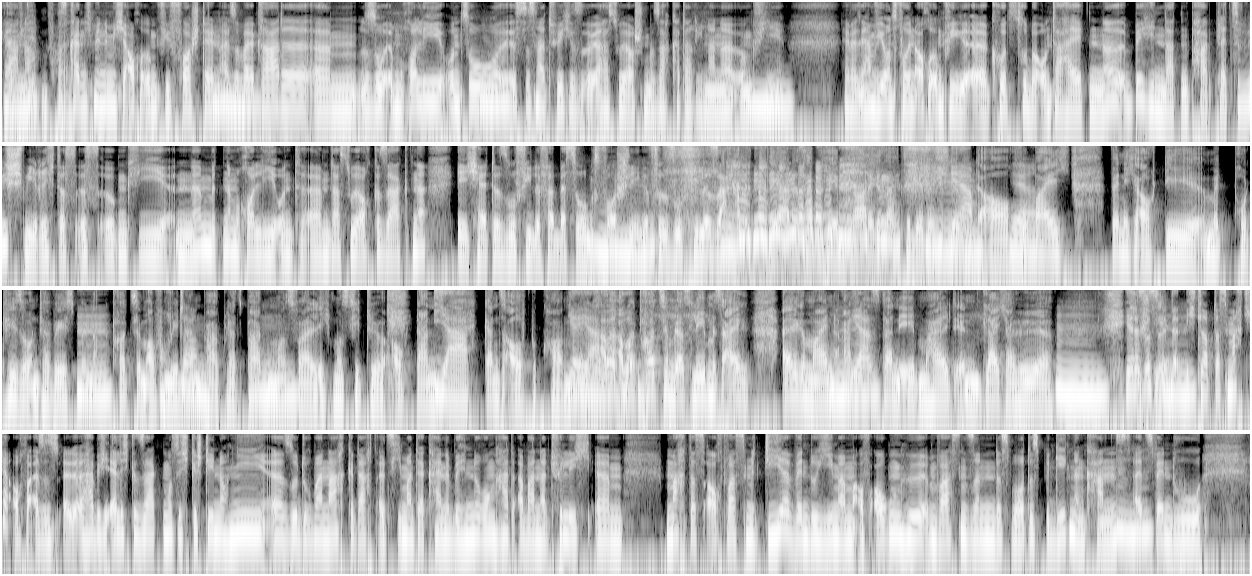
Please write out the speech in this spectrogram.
Ja, Auf ne? jeden Fall. Das kann ich mir nämlich auch irgendwie vorstellen. Mhm. Also weil mhm. gerade ähm, so im Rolli und so mhm. ist es natürlich, hast du ja auch schon gesagt, Katharina, ne, irgendwie mhm ja, haben wir uns vorhin auch irgendwie äh, kurz drüber unterhalten, ne? Behindertenparkplätze, wie schwierig das ist irgendwie, ne, mit einem Rolli und ähm, da hast du ja auch gesagt, ne, ich hätte so viele Verbesserungsvorschläge mhm. für so viele Sachen. Ja, das habe ich eben gerade gesagt zu dir, das stimmt ja. auch. Ja. Wobei ich, wenn ich auch die mit Prothese unterwegs bin, mhm. trotzdem auf dem Behindertenparkplatz parken mhm. muss, weil ich muss die Tür auch dann ja. ganz aufbekommen. Ja, ja, aber, aber trotzdem, das Leben ist all, allgemein anders dann eben halt in gleicher Höhe. Mhm. Ja, das ist, ich glaube, das macht ja auch, also äh, habe ich ehrlich gesagt, muss ich gestehen, noch nie äh, so drüber nachgedacht als jemand, der keine Behinderung hat. Aber natürlich ähm, macht das auch was mit dir, wenn du jemandem auf Augenhöhe im wahrsten Sinne des Wortes begegnen kannst, mhm. als wenn du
